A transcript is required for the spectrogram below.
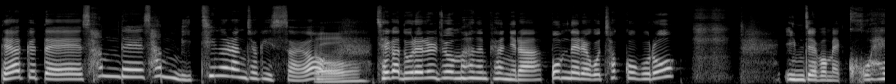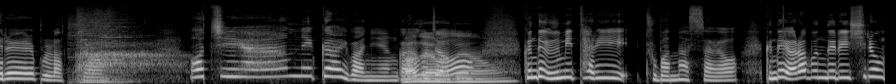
대학교 때 3대 3 미팅을 한 적이 있어요. 어. 제가 노래를 좀 하는 편이라 뽐내려고 첫 곡으로 임재범의 고해를 불렀죠. 어찌합니까? 이거 아닌가요? 맞아요, 그죠? 맞아요. 근데 음이탈이 두 번 났어요. 근데 여러분들이 실용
